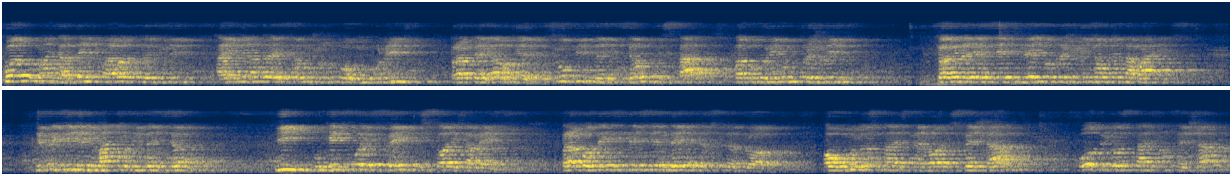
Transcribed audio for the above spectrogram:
Quanto mais atende, maior o prejuízo. Aí vem a pressão junto com algum político para pegar o quê? Subvenção do Estado para cobrir um prejuízo. Só que daqui seis meses o prejuízo aumenta mais. E precisa de mais subvenção. E o que foi feito historicamente para poder se defender dessas filantrópicas? Alguns hospitais menores fechados, outros hospitais não fechados,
